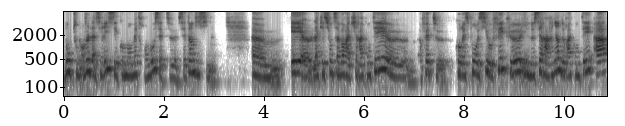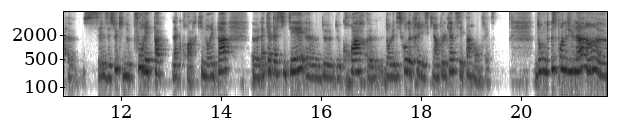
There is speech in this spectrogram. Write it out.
Donc tout l'enjeu de la série, c'est comment mettre en mots cette, cet indicible. Euh, et euh, la question de savoir à qui raconter, euh, en fait, correspond aussi au fait qu'il ne sert à rien de raconter à celles et ceux qui ne pourraient pas la croire, qui n'auraient pas la capacité de, croire dans le discours de Préris, ce qui est un peu le cas de ses parents, en fait. Donc, de ce point de vue-là, hein, euh,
